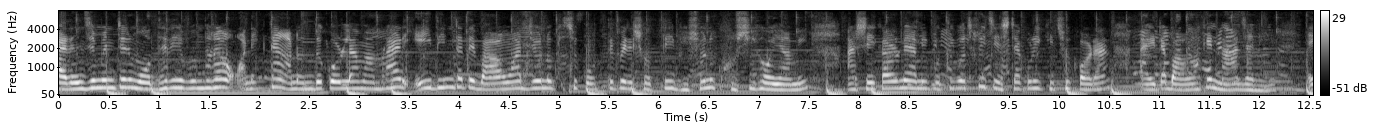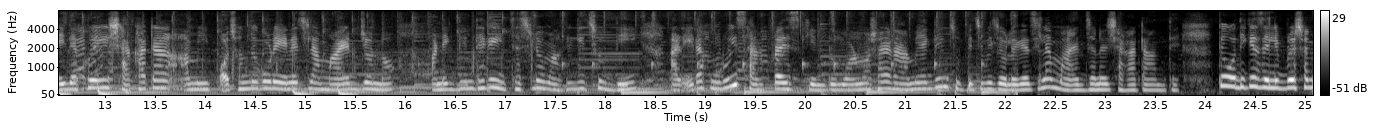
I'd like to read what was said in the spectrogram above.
অ্যারেঞ্জমেন্টের মধ্যে দিয়ে বন্ধুরা অনেকটা আনন্দ করলাম আমরা। আর এই দিনটাতে বাবা মার জন্য কিছু করতে পেরে সত্যিই ভীষণ খুশি হই আমি। আর সেই কারণে আমি প্রতি বছরই চেষ্টা করি কিছু করার, আর এটা বাবা মাকে না জানিয়ে। এই দেখো এই শাখাটা আমি পছন্দ করে এনেছিলাম মায়ের জন্য। অনেক দিন থেকে ইচ্ছা ছিল মাকে কিছু দিই, আর এটা পুরোই সারপ্রাইজ কিন্তু। বর্মশাই আর আমি একদিন চুপি চুপি চলে গেছিলাম মায়ের জন্য শাখাটা আনতে তো ওদিকে সেলিব্রেশন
